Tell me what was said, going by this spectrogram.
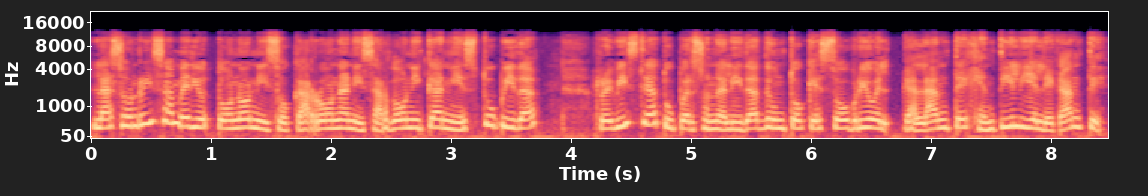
La sonrisa medio tono, ni socarrona, ni sardónica, ni estúpida, reviste a tu personalidad de un toque sobrio, galante, gentil y elegante.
